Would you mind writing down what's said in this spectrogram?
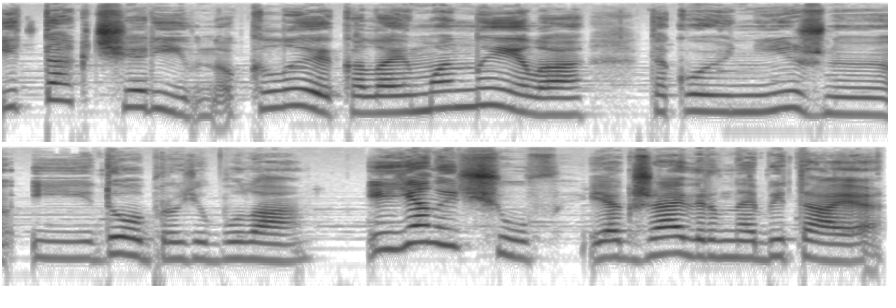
І так чарівно кликала і манила, такою ніжною і доброю була. І я не чув, як жавір в небі тає,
